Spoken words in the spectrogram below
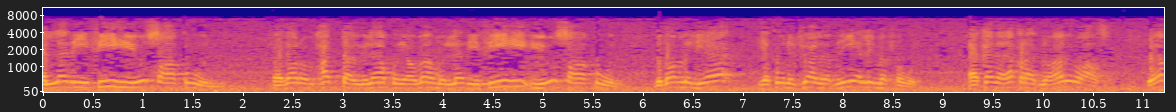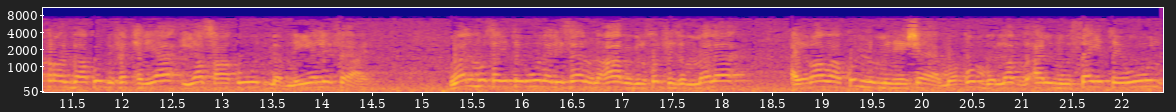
الذي فيه يصعقون فذرهم حتى يلاقوا يومهم الذي فيه يصعقون بضم الياء يكون الفعل مبنيا للمفعول. هكذا يقرأ ابن عامر وعاصم ويقرأ الباقون بفتح الياء يصعقون مبنيا للفاعل. والمسيطرون لسان عاب بالخلف زملا أي روى كل من هشام وقنبل لفظ المسيطرون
